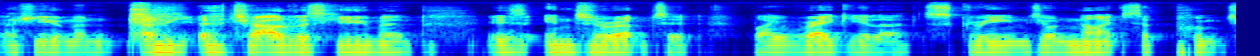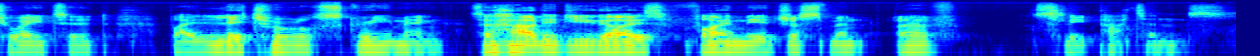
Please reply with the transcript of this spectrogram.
A human. a, a childless human is interrupted by regular screams. Your nights are punctuated by literal screaming. So, how did you guys find the adjustment of sleep patterns?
